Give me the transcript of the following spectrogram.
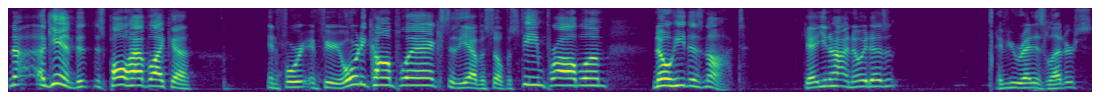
Now, again, does Paul have like a, inferiority complex? Does he have a self esteem problem? No, he does not. Okay, you know how I know he doesn't? Have you read his letters?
